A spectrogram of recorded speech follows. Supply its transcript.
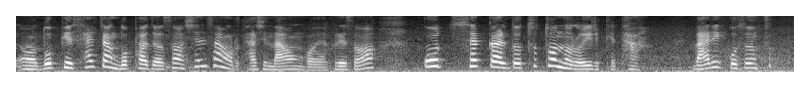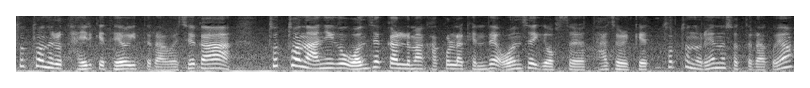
어, 높이 살짝 높아져서 신상으로 다시 나온 거예요. 그래서 꽃 색깔도 투톤으로 이렇게 다 나리꽃은 쿠- 투톤으로 다 이렇게 되어 있더라고요. 제가 투톤 아니고 원색깔로만 갖고 올라 했는데 원색이 없어요. 다 저렇게 투톤으로 해 놓으셨더라고요.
